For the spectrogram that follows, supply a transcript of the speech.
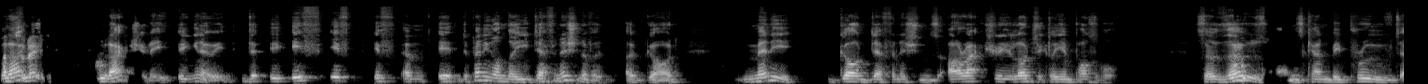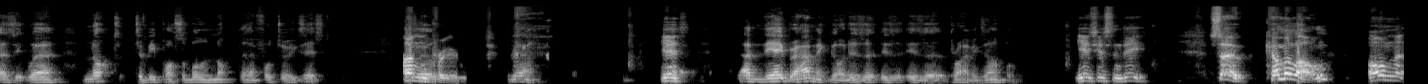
But Absolutely. But actually, you know, if if if um, it, depending on the definition of a, a god, many god definitions are actually logically impossible. So those ones can be proved, as it were, not to be possible and not therefore to exist. Unproved. So, yeah. yes. And the Abrahamic God is a is, is a prime example. Yes, yes, indeed. So come along on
